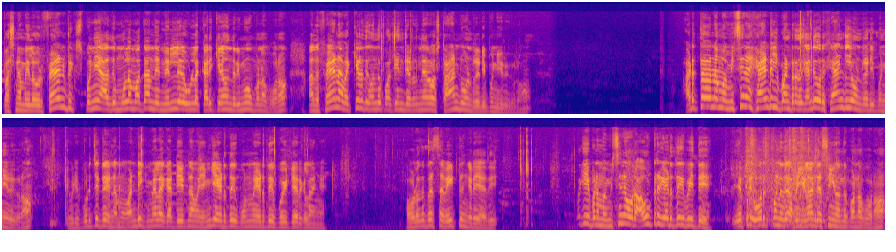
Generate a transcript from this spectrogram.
ஃபஸ்ட் நம்ம இதில் ஒரு ஃபேன் ஃபிக்ஸ் பண்ணி அது மூலமாக தான் அந்த நெல்லில் உள்ள கறிக்கெல்லாம் வந்து ரிமூவ் பண்ண போகிறோம் அந்த ஃபேனை வைக்கிறதுக்கு வந்து பார்த்தீங்கன்னா இடத்துல நேரம் ஒரு ஸ்டாண்ட் ஒன்று ரெடி பண்ணியிருக்கிறோம் அடுத்த நம்ம மிஷினை ஹேண்டில் பண்ணுறதுக்காண்டி ஒரு ஹேண்டில் ஒன்று ரெடி பண்ணியிருக்கிறோம் இப்படி பிடிச்சிட்டு நம்ம வண்டிக்கு மேலே கட்டிட்டு நம்ம எங்கே இடத்துக்கு போகணுமோ இடத்துக்கு போயிட்டே இருக்கலாங்க. அவ்வளோதான் பெருசாக வெயிட்டும் கிடையாது. ஓகே இப்போ நம்ம மிஷினை ஒரு அவுட்டருக்கு இடத்துக்கு போயிட்டு எப்படி ஒர்க் பண்ணுது அப்படிங்கலாம் டெஸ்டிங் வந்து பண்ண போகிறோம்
